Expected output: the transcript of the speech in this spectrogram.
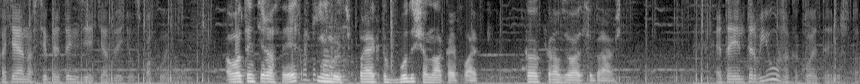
Хотя я на все претензии эти ответил спокойно вам. А вот интересно, есть какие-нибудь проекты в будущем на Kite Life? Как развивается игра? Это интервью уже какое-то или что?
